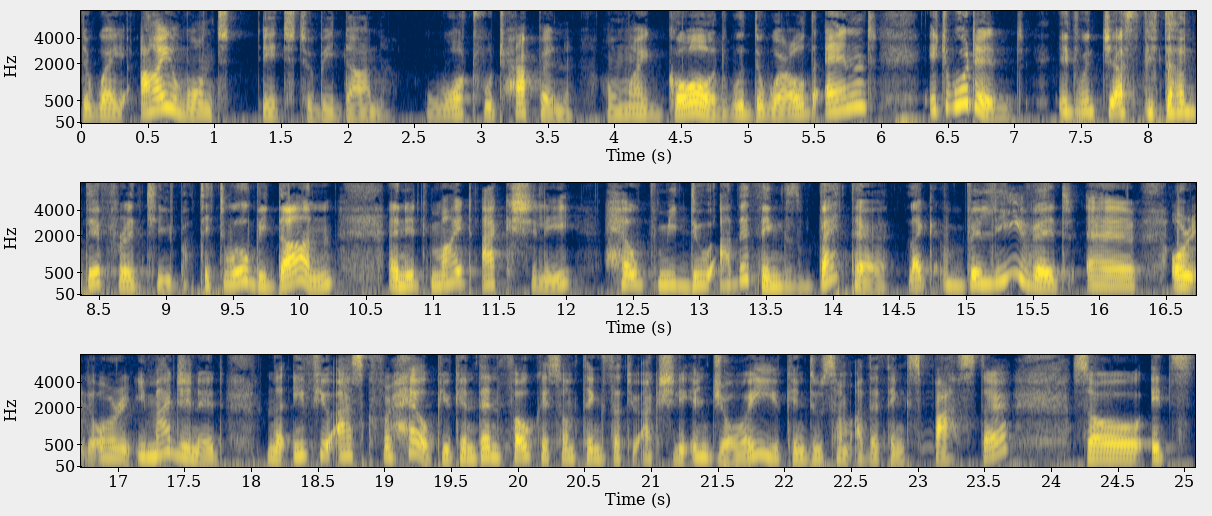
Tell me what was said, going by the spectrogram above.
the way I want it to be done? What would happen? Oh my god would the world end? It wouldn't. It would just be done differently but it will be done and it might actually help me do other things better. Like believe it uh, or or imagine it. That if you ask for help you can then focus on things that you actually enjoy. You can do some other things faster. So it's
